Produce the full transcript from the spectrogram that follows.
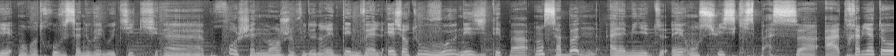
Et on retrouve sa nouvelle boutique euh, prochainement. Je vous donnerai des nouvelles. Et surtout, vous n'hésitez pas, on s'abonne à la minute et on suit ce qui se passe. À très bientôt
